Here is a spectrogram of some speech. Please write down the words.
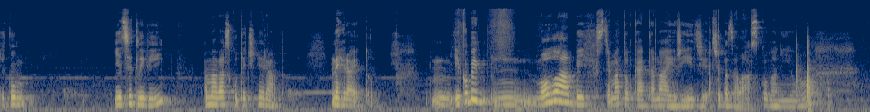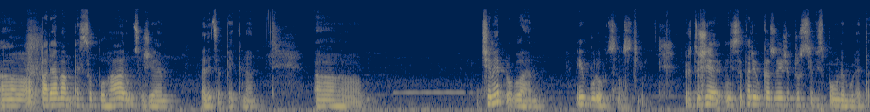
jako je citlivý a má vás skutečně rád. Nehraje to. Mm, jakoby mm, mohla bych s těmato kartama i říct, že je třeba zaláskovaný, jo. A padá vám ESO poháru, což je velice pěkné. A čem je problém? Je v budoucnosti. Protože mně se tady ukazuje, že prostě vy spolu nebudete.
